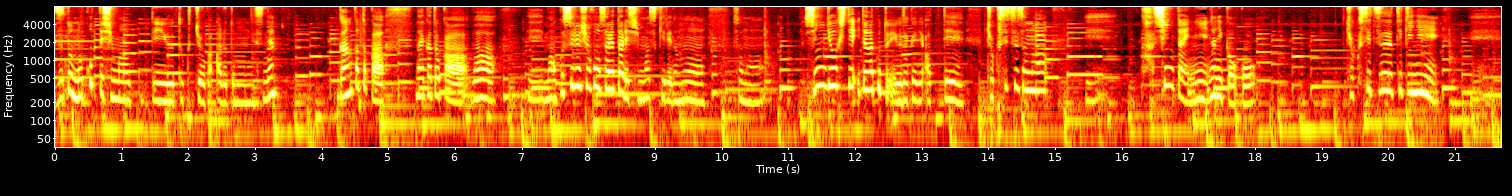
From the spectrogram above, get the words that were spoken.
ずっと残ってしまうっていう特徴があると思うんですね。眼科とか内科とかは、えー、まあ、お薬を処方されたりしますけれどもその診療していただくというだけであって直接その、えー、身体に何かをこう直接的に、え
